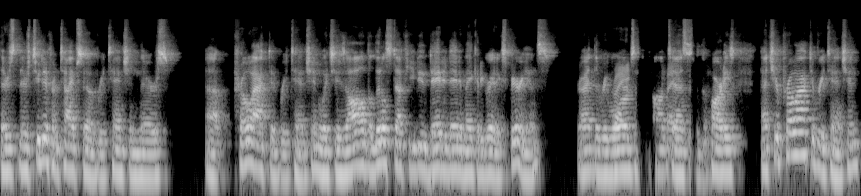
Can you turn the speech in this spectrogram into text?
there's there's two different types of retention. There's uh, proactive retention, which is all the little stuff you do day to day to make it a great experience, right? The rewards, right. the contests, right. the parties. That's your proactive retention.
